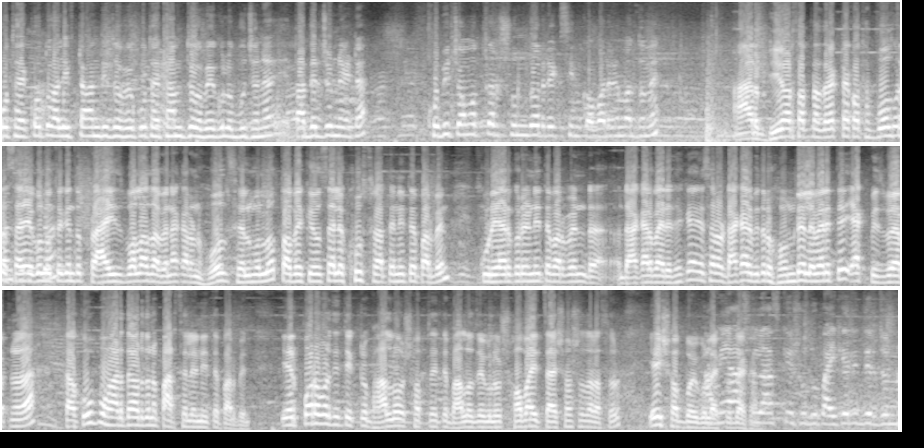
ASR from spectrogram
কোথায় কত আলিফ টান দিতে হবে কোথায় থামতে হবে এগুলো বুঝে না তাদের জন্য এটা খুবই চমৎকার সুন্দর রেক্সিন কভারের মাধ্যমে। আর ভিউয়ার্স আপনাদের একটা কথা বলতে চাই এগুলোতে কিন্তু প্রাইস বলা যাবে না কারণ হোলসেল মূল্য তবে কেউ চাইলে খুচরাতে নিতে পারবেন কুরিয়ার করে নিতে পারবেন ঢাকার বাইরে থেকে। এছাড়াও ঢাকার ভিতরে হোম ডেলিভারিতে এক পিস বই আপনারা কাউকে উপহার দেওয়ার জন্য পার্সেলে নিতে পারবেন। এর পরবর্তীতে একটু ভালো সবচাইতে ভালো যেগুলো সবাই চায় সচরাচর এই সব বইগুলো একটু দেখান। আজকে শুধু পাইকারিদের জন্য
